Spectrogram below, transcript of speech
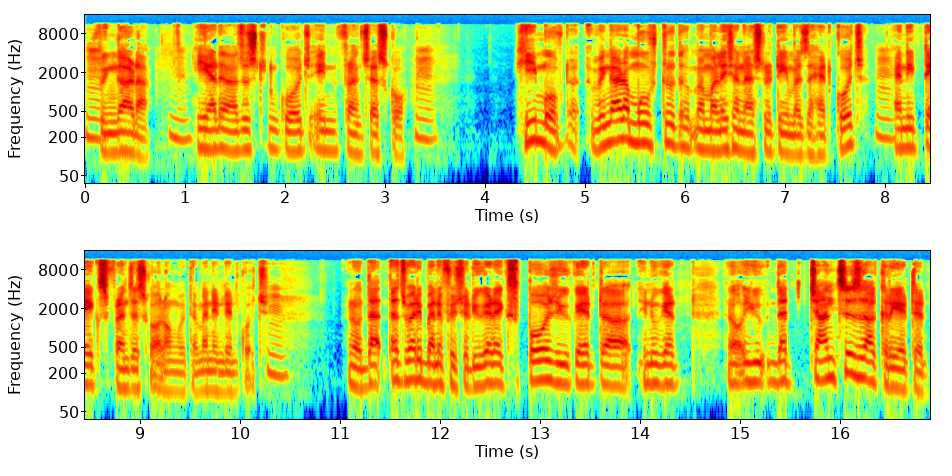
Vingada, he had an assistant coach in Francesco. He moved, uh, Vingada moved to the Malaysian national team as the head coach, and he takes Francesco along with him, an Indian coach. You know that that's very beneficial. You get exposed you get uh, you know get you know you that chances are created.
